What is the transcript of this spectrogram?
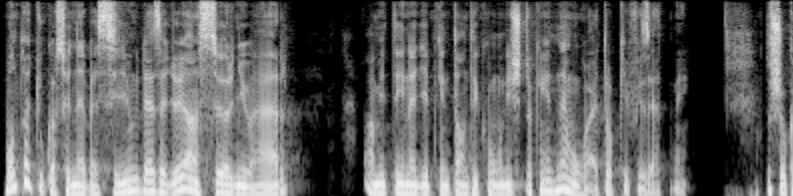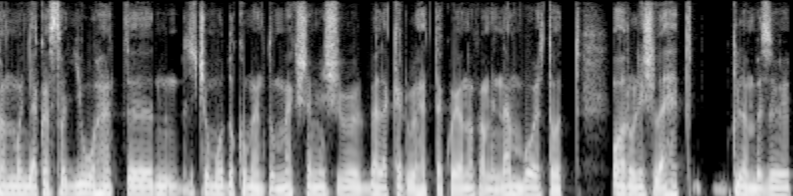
Mondhatjuk azt, hogy ne beszéljünk, de ez egy olyan szörnyű ár, amit én egyébként antikommunistaként nem óhajtok kifizetni. Sokan mondják azt, hogy jó, hát csomó dokumentum megsemmisült, belekerülhettek olyanok, ami nem volt ott. Arról is lehet különböző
